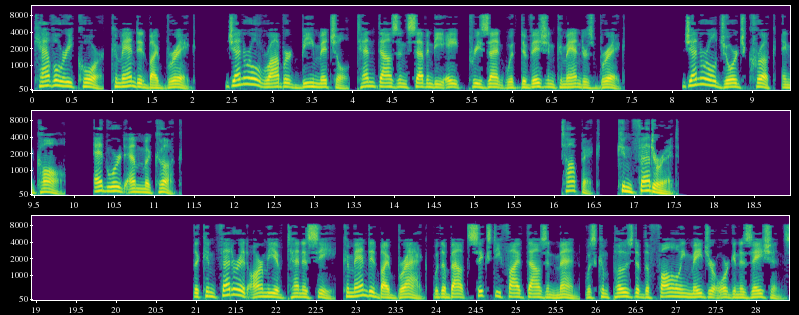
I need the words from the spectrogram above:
Cavalry Corps, commanded by Brig. General Robert B. Mitchell, 10,078 present with division commanders Brig. General George Crook, and Col. Edward M. McCook. Confederate The Confederate Army of Tennessee, commanded by Bragg, with about 65,000 men, was composed of the following major organizations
